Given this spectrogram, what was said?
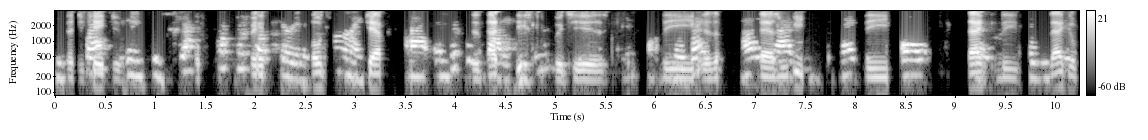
teachers involved in education. Not least which is the as last week the lack the lack of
